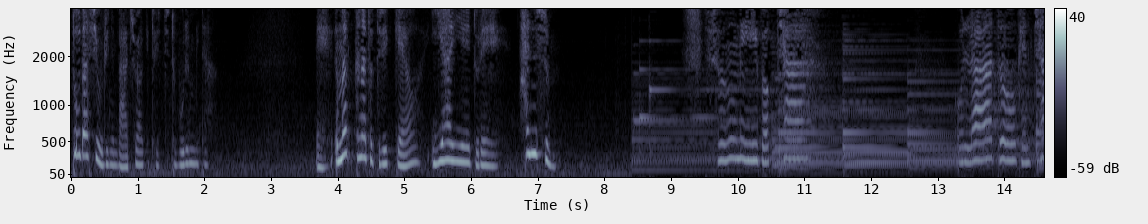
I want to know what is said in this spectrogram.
또다시 우리는 마주하게 될지도 모릅니다. 네, 음악 하나 더 드릴게요. 이하이의 노래, 한숨. 숨이 벅차 올라도 괜찮나요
